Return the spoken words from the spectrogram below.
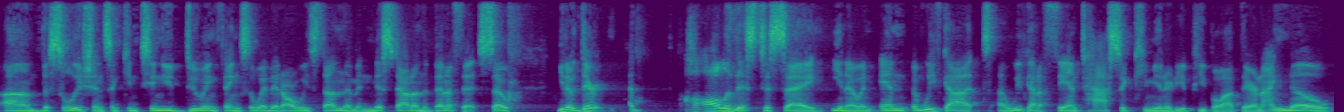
um, the solutions and continued doing things the way they'd always done them and missed out on the benefits. So, you know, there all of this to say, you know, and and and we've got uh, we've got a fantastic community of people out there, and I know,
